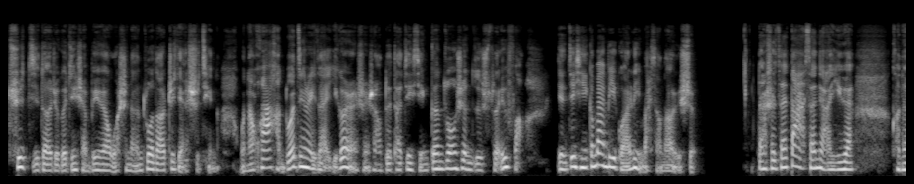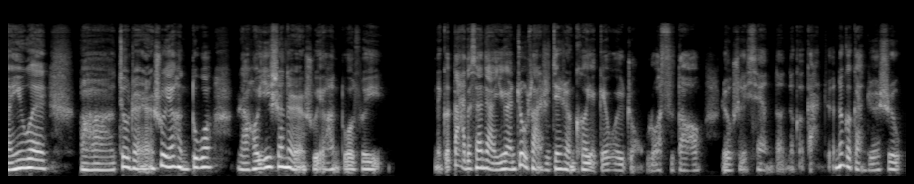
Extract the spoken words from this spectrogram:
区级的这个精神病院，我是能做到这件事情的。我能花很多精力在一个人身上，对他进行跟踪，甚至随访，也进行一个慢闭管理嘛，相当于是。但是在大三甲医院，可能因为啊就诊人数也很多，然后医生的人数也很多，所以那个大的三甲医院就算是精神科，也给我一种螺丝刀流水线的那个感觉，那个感觉是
